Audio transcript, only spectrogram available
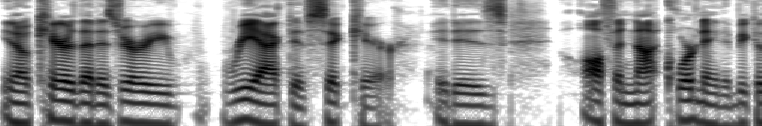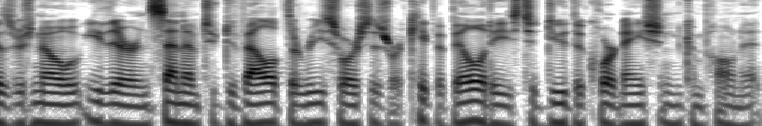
you know, care that is very reactive sick care. It is often not coordinated because there's no either incentive to develop the resources or capabilities to do the coordination component.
